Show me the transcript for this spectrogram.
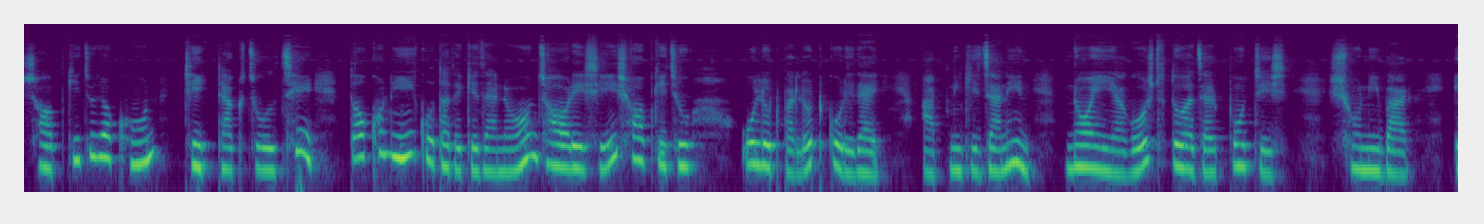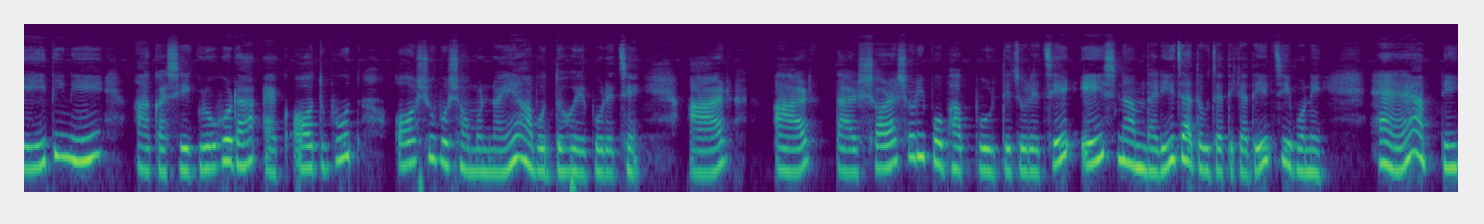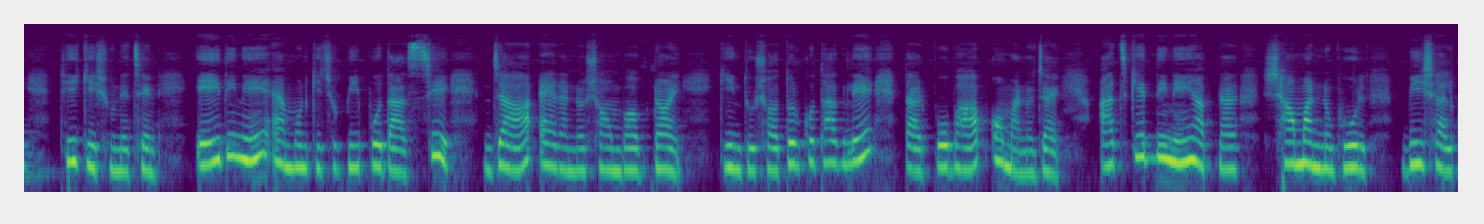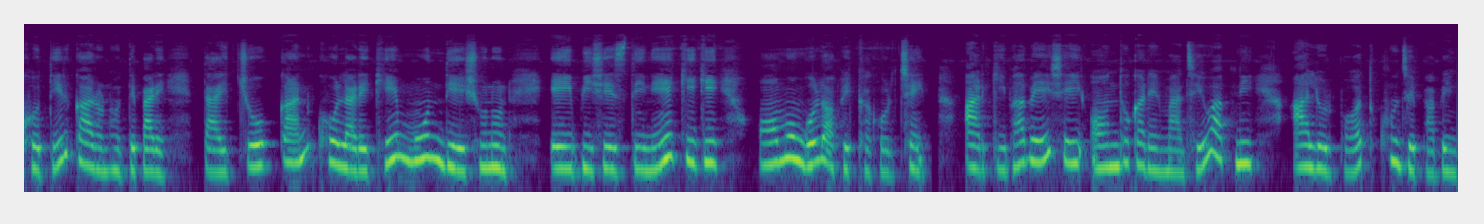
সব কিছু যখন ঠিকঠাক চলছে, তখনই কোথা থেকে যেন ঝড় এসে সব কিছু ওলট পালট করে দেয়। আপনি কি জানেন, নয়ই আগস্ট দু হাজার পঁচিশ, শনিবার। এই দিনে আকাশে গ্রহরা এক অদ্ভুত অশুভ সমন্বয়ে আবদ্ধ হয়ে পড়েছে। আর আর তার সরাসরি প্রভাব পড়তে চলেছে এস নামধারী জাতক জাতিকাদের জীবনে। হ্যাঁ আপনি ঠিকই শুনেছেন। এই দিনে এমন কিছু বিপদ আসছে যা এড়ানো সম্ভব নয়। কিন্তু সতর্ক থাকলে তার প্রভাব কমানো যায়। আজকের দিনে আপনার সামান্য ভুল বিশাল ক্ষতির কারণ হতে পারে। তাই চোখ কান খোলা রেখে মন দিয়ে শুনুন। এই বিশেষ দিনে কি কি অমঙ্গল অপেক্ষা করছে। আর কীভাবে সেই অন্ধকারের মাঝেও আপনি আলোর পথ খুঁজে পাবেন?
